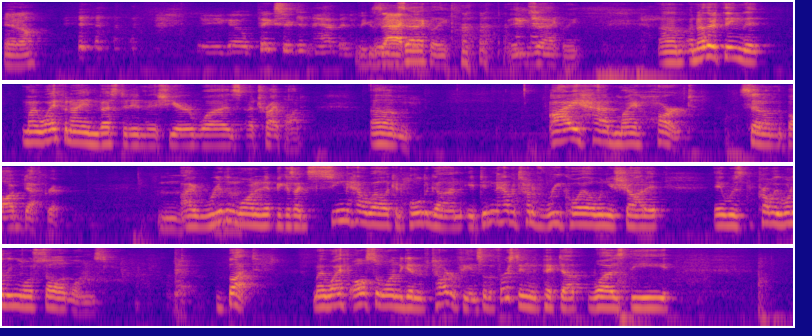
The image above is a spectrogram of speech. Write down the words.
You know There you go. Pixar didn't happen. Exactly. exactly. Um, another thing that my wife and I invested in this year was a tripod. Um, I had my heart set on the Bog Death Grip. Mm. I really mm-hmm. wanted it because I'd seen how well it can hold a gun. It didn't have a ton of recoil when you shot it. It was probably one of the most solid ones. But my wife also wanted to get into photography, and so the first thing we picked up was the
